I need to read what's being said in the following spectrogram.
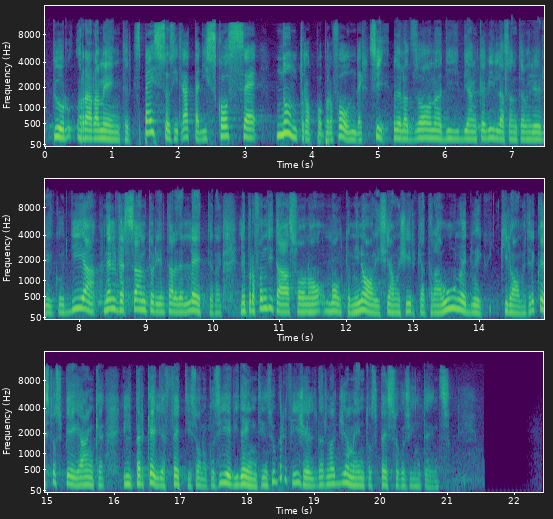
più raramente. Spesso si tratta di scosse non troppo profonde. Sì, della zona di Biancavilla, Santa Maria di Codia, nel versante orientale dell'Etna le profondità sono molto minori, siamo circa tra 1 e 2 km e questo spiega anche il perché gli effetti sono così evidenti in superficie e il danneggiamento spesso così intenso.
